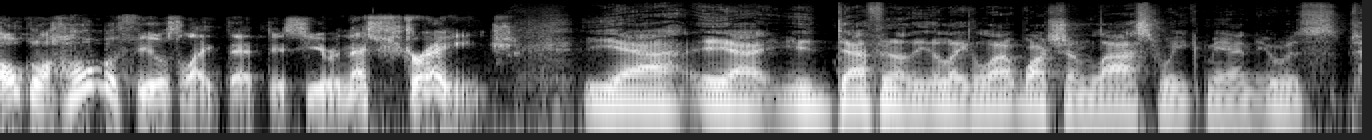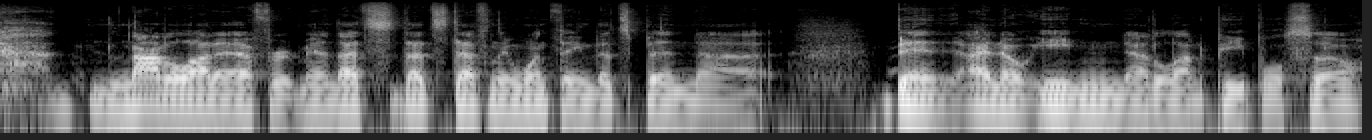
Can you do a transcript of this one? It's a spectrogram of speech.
Oklahoma feels like that this year, and that's strange. Yeah, yeah, you definitely like watching them last week, man. It was not a lot of effort, man. That's that's definitely one thing that's been uh, been I know eating at a lot of people. So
